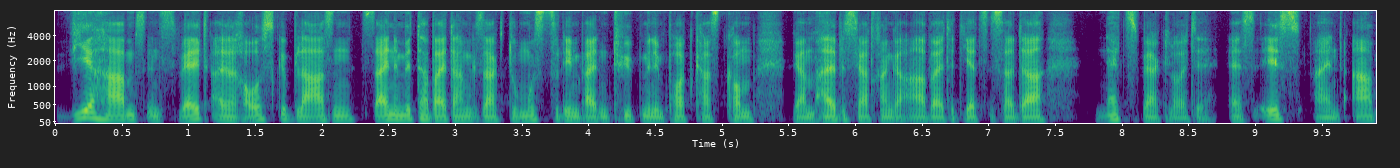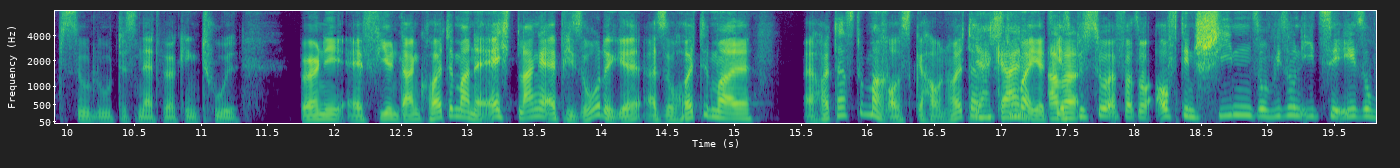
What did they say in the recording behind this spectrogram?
wir haben es ins Weltall rausgeblasen. Seine Mitarbeiter haben gesagt, du musst zu den beiden Typen in den Podcast kommen. Wir haben ein halbes Jahr dran gearbeitet. Jetzt ist er da. Netzwerk, Leute. Es ist ein absolutes Networking-Tool. Bernie, ey, vielen Dank. Heute mal eine echt lange Episode, gell? Also heute mal äh, Heute hast du mal rausgehauen. Heute ja, bist geil, du mal jetzt. Jetzt bist du einfach so auf den Schienen, so wie so ein ICE, so.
